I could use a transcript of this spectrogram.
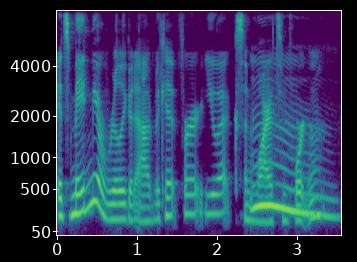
it's made me a really good advocate for UX and why it's important. Mm,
